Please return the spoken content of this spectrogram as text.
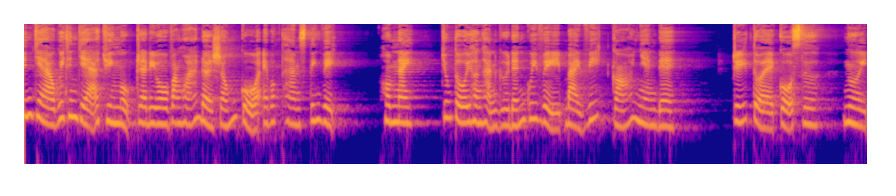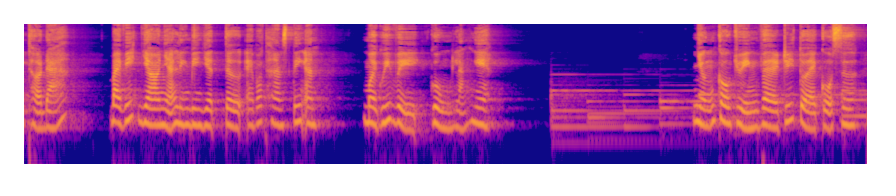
Kính chào quý thính giả chuyên mục Radio Văn hóa Đời Sống của Epoch Times tiếng Việt. Hôm nay, chúng tôi hân hạnh gửi đến quý vị bài viết có nhan đề Trí tuệ cổ xưa, người thợ đá. Bài viết do Nhã Liên biên dịch từ Epoch Times tiếng Anh. Mời quý vị cùng lắng nghe. Những câu chuyện về trí tuệ cổ xưa –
